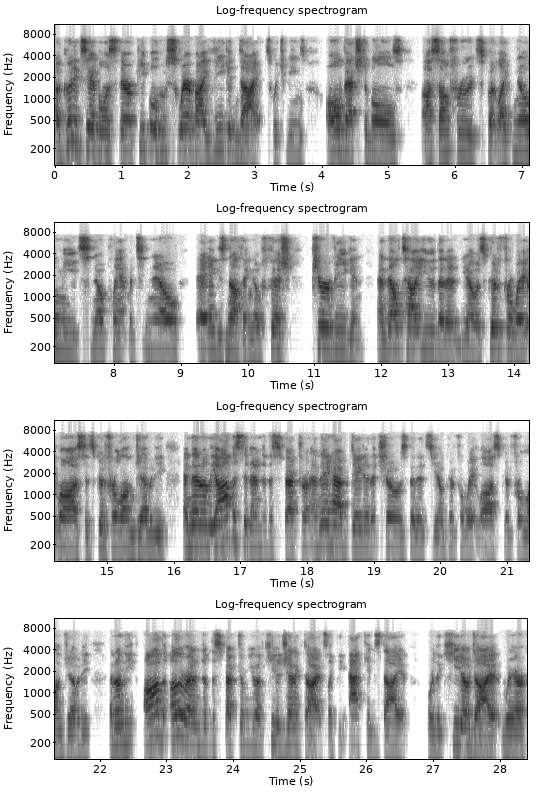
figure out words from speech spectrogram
a good example is there are people who swear by vegan diets, which means all vegetables, uh, some fruits, but like no meats, no plant, no eggs, nothing, no fish, pure vegan. And they'll tell you that it, you know, it's good for weight loss, it's good for longevity. And then on the opposite end of the spectrum, and they have data that shows that it's, you know, good for weight loss, good for longevity. And on the other end of the spectrum, you have ketogenic diets like the Atkins diet or the keto diet, where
